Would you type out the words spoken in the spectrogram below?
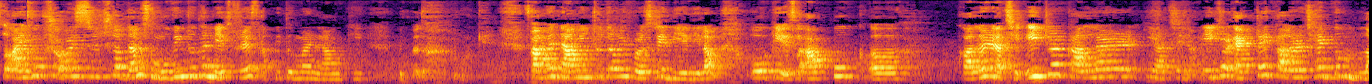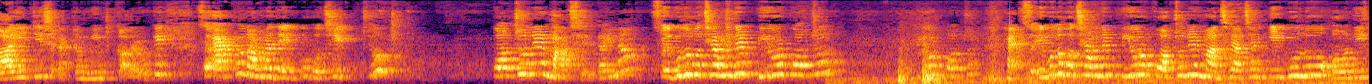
সো আই হোপ সবার screenshot done so moving to the next dress আপনি তোমার নাম কি? ওকে আমার নাম ইন্ট্রোতে আমি ফার্স্টে দিয়ে দিলাম। ওকে সো আপু কালার আছে। এইটার কালার কি আছে না? এইটার একটাই কালার আছে, একদম লাইটিশ একটা মিন্ট কালার ওকে সো এখন আমরা দেখব হচ্ছে একটু কটনের মাঝে, তাই না? সো এগুলো হচ্ছে আমাদের পিওর কটন পিওর কটন হ্যাঁ সো এগুলো হচ্ছে আমাদের পিওর কটনের মাঝে আছেন এগুলো অনেক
